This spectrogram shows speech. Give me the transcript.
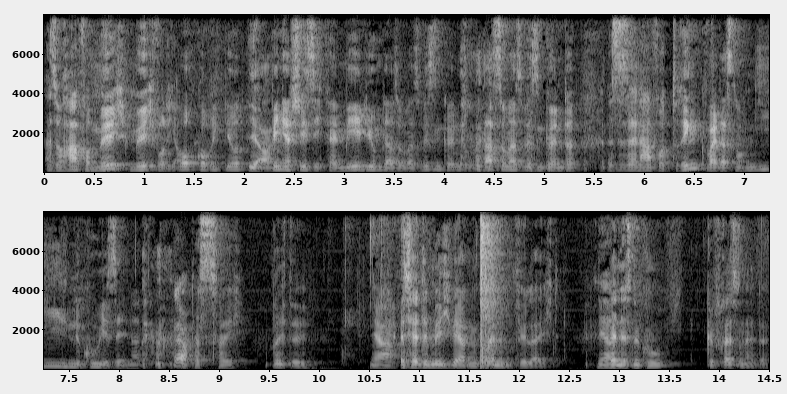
Also Hafermilch, Milch wurde ich auch korrigiert. Ja. Bin ja schließlich kein Medium, der sowas wissen könnte oder das sowas wissen könnte. Es ist ein Haferdrink, weil das noch nie eine Kuh gesehen hat. Ja. Das Zeug. Richtig. Ja. Es hätte Milch werden können, vielleicht. Ja. Wenn es eine Kuh gefressen hätte.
